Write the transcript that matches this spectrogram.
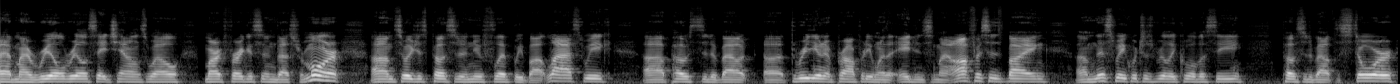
have my real real estate channel as well, Mark Ferguson Invest Four More. Um, so we just posted a new flip we bought last week. Uh, posted about a three unit property one of the agents in my office is buying um, this week, which is really cool to see. Posted about the store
